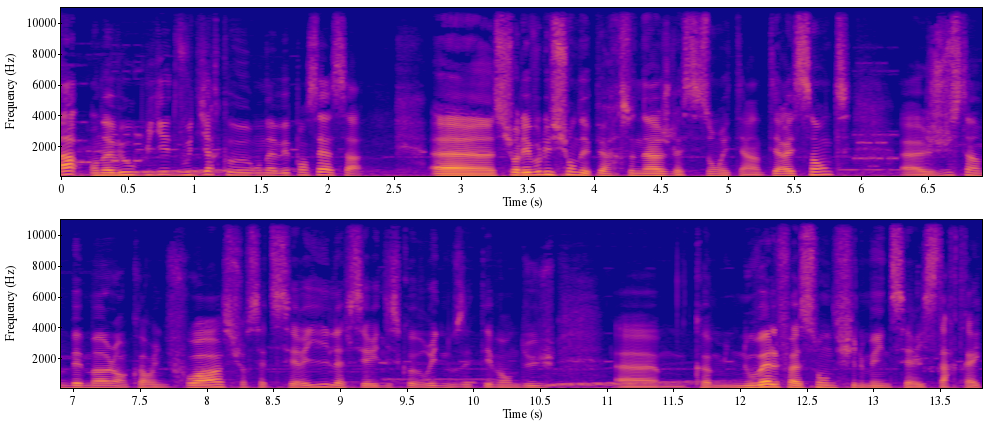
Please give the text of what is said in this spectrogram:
Ah, on avait oublié de vous dire qu'on avait pensé à ça. Euh, sur l'évolution des personnages, la saison était intéressante. Euh, juste un bémol encore une fois sur cette série. La série Discovery nous était vendue euh, comme une nouvelle façon de filmer une série Star Trek.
